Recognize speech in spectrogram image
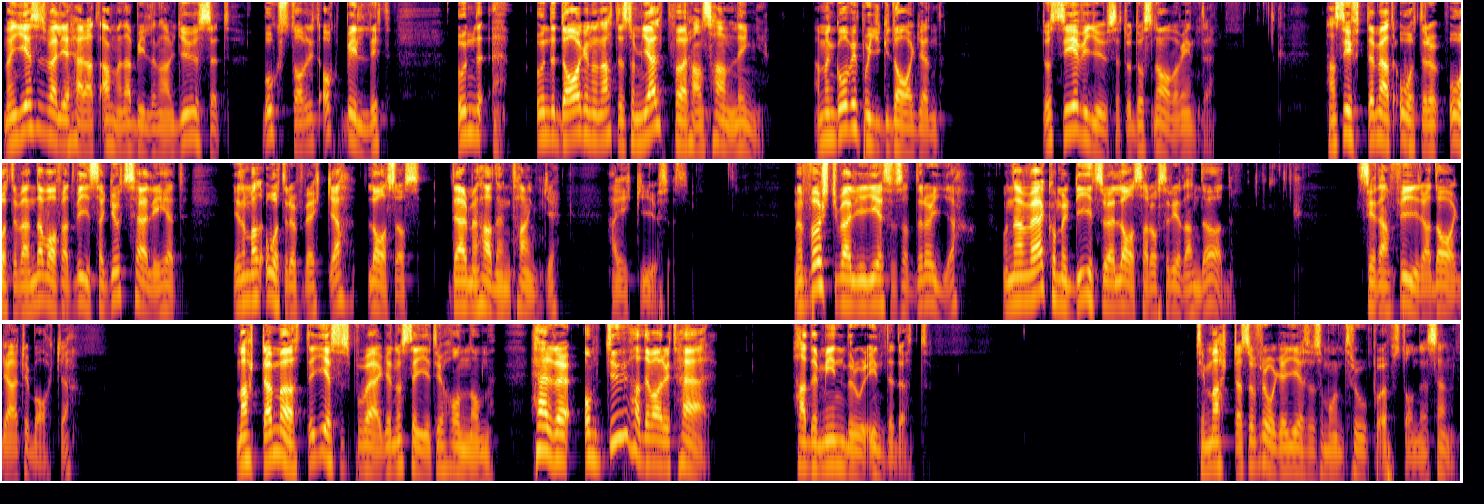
Men Jesus väljer här att använda bilden av ljuset, bokstavligt och bildligt, under, under dagen och natten som hjälp för hans handling. Ja, men går vi på dagen, då ser vi ljuset och då snavar vi inte. Hans syfte med att åter, återvända var för att visa Guds härlighet genom att återuppväcka Lazarus, därmed hade en tanke, han gick i ljuset. Men först väljer Jesus att dröja, och när han väl kommer dit så är Lazarus redan död. Sedan fyra dagar tillbaka. Marta möter Jesus på vägen och säger till honom Herre, om du hade varit här hade min bror inte dött. Till Marta så frågar Jesus om hon tror på uppståndelsen.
